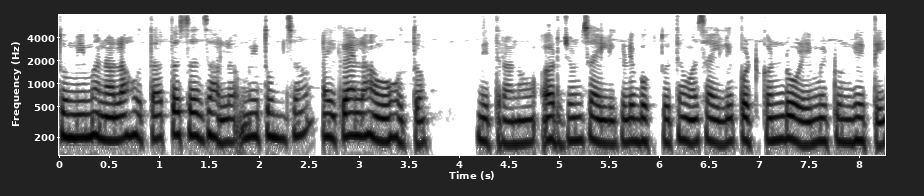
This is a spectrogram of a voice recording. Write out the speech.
तुम्ही म्हणाला होता तसंच झालं. मी तुमचं ऐकायला हवं होतं. मित्रांनो अर्जुन सायलीकडे बघतो तेव्हा सायली पटकन डोळे मिटून घेते.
